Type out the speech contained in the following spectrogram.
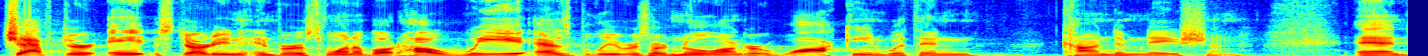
chapter 8, starting in verse 1, about how we as believers are no longer walking within condemnation. And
